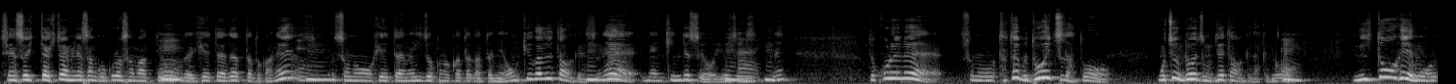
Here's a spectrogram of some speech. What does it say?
戦争行った人は皆さんご苦労様っていうことで兵隊だったとかね、うん。その兵隊の遺族の方々に恩給が出たわけですね、年金ですよ要するにね。でこれねその例えばドイツだともちろんドイツも出たわけだけど、うん。二等兵も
